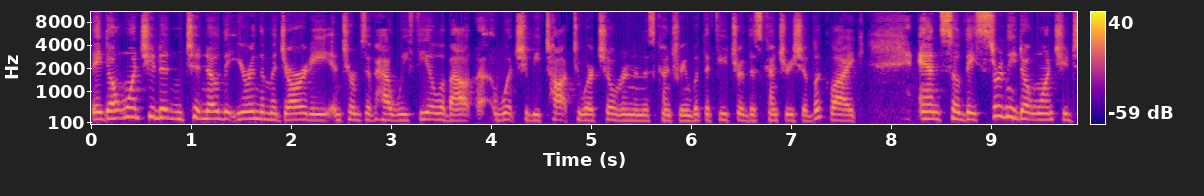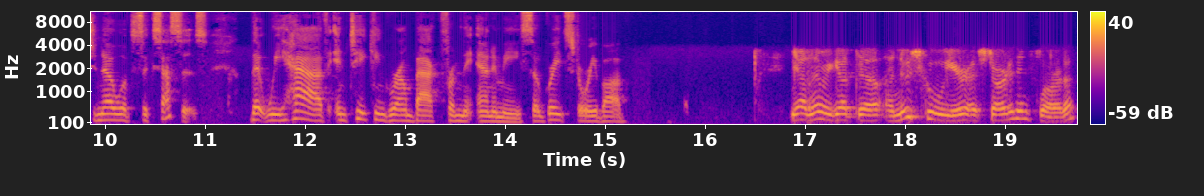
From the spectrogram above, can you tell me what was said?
They don't want you to, to know that you're in the majority in terms of how we feel about uh, what should be taught to our children in this country and what the future of this country should look like. And so they certainly don't want you to know of successes that we have in taking ground back from the enemy. So great story, Bob. Yeah, then we got uh, a new school year has started in Florida,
